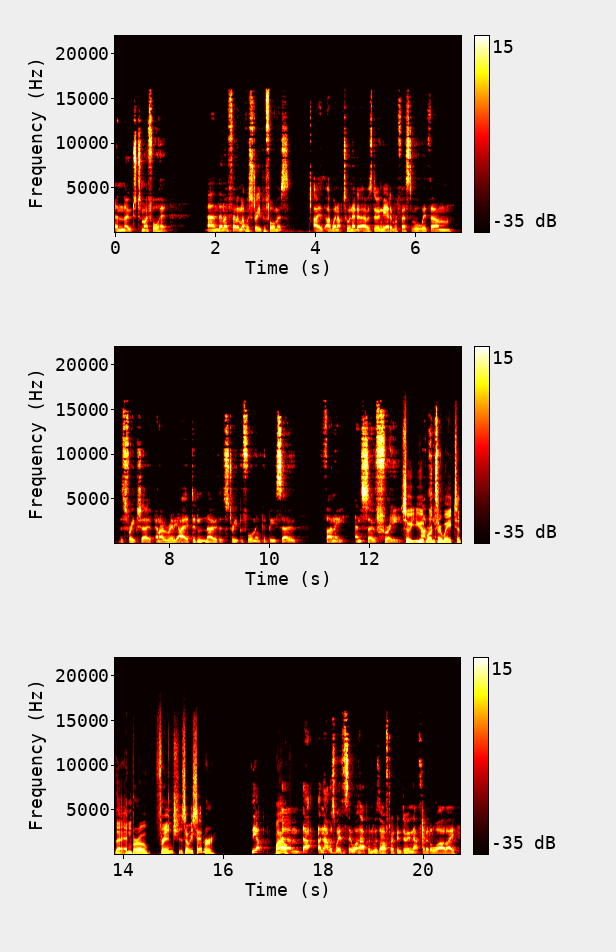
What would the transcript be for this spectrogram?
a note to my forehead. And then I fell in love with street performers. I, I went up to an edit. I was doing the Edinburgh Festival with um, this freak show, and I really I didn't know that street performing could be so funny and so free. So you had worked your way to the Edinburgh Fringe. Is that what you said? Or Yep. Wow. Um, that and that was with. So what happened was after I'd been doing that for a little while, I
